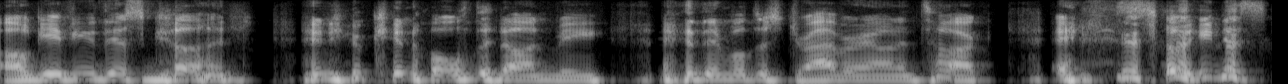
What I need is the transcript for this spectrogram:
I'll give you this gun, and you can hold it on me, and then we'll just drive around and talk." And so he just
